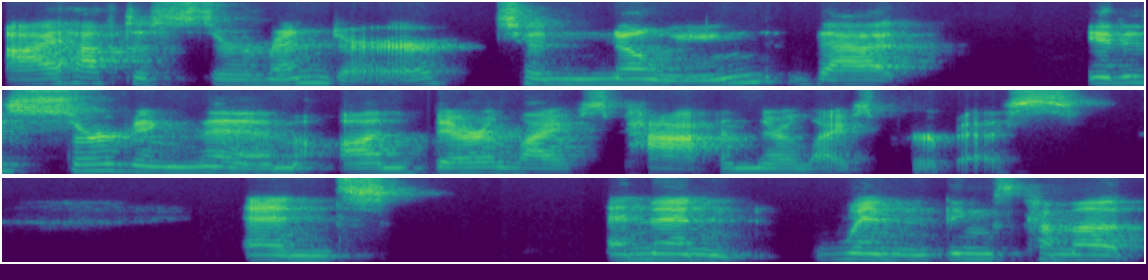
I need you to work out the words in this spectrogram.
I have to surrender to knowing that it is serving them on their life's path and their life's purpose. And and then when things come up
